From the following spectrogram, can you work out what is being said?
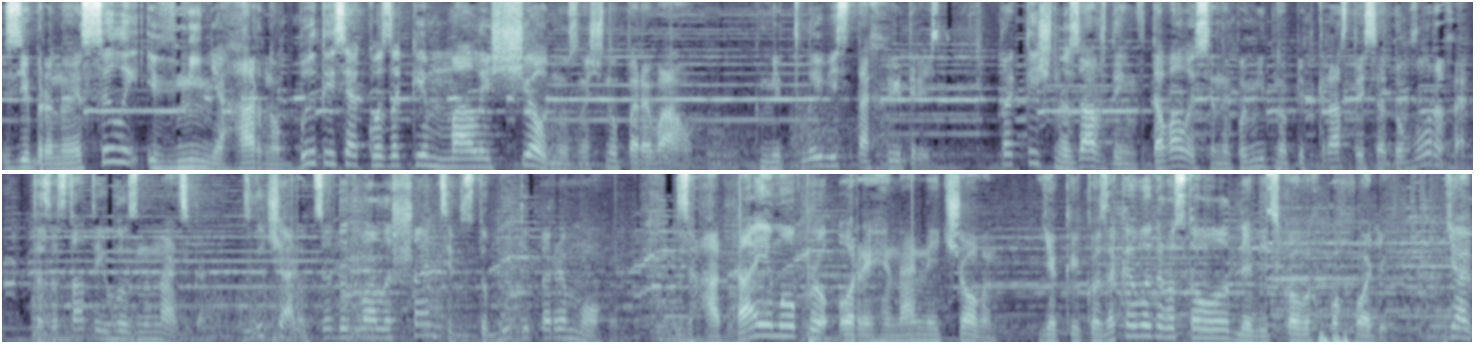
зібраної сили і вміння гарно битися, козаки мали ще одну значну перевагу кмітливість та хитрість. Практично завжди їм вдавалося непомітно підкрастися до ворога та застати його зненацька. Звичайно, це додавало шансів здобути перемогу. Згадаємо про оригінальний човен, який козаки використовували для військових походів. Як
